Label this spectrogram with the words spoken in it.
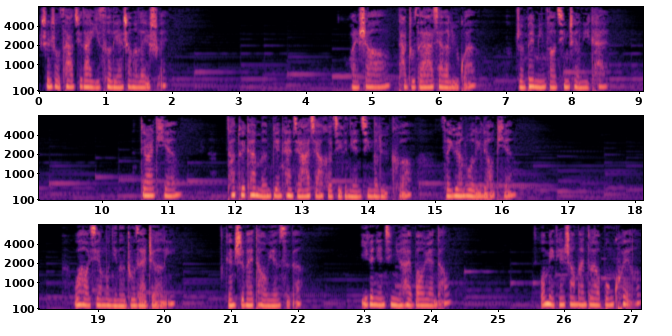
伸手擦去他一侧脸上的泪水。晚上，他住在阿夏的旅馆，准备明早清晨离开。第二天，他推开门，便看见阿夏和几个年轻的旅客。在院落里聊天，我好羡慕你能住在这里，跟世外桃源似的。一个年轻女孩抱怨道：“我每天上班都要崩溃了，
